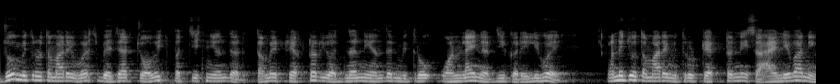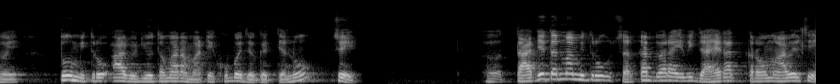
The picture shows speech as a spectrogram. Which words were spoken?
જો મિત્રો તમારે વર્ષ બે હજાર ચોવીસ પચીસની અંદર તમે ટ્રેક્ટર યોજનાની અંદર મિત્રો ઓનલાઈન અરજી કરેલી હોય અને જો તમારે મિત્રો ટ્રેક્ટરની સહાય લેવાની હોય તો મિત્રો, આ વીડિયો તમારા માટે ખૂબ જ અગત્યનો છે. તાજેતરમાં મિત્રો, સરકાર દ્વારા એવી જાહેરાત કરવામાં આવેલ છે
